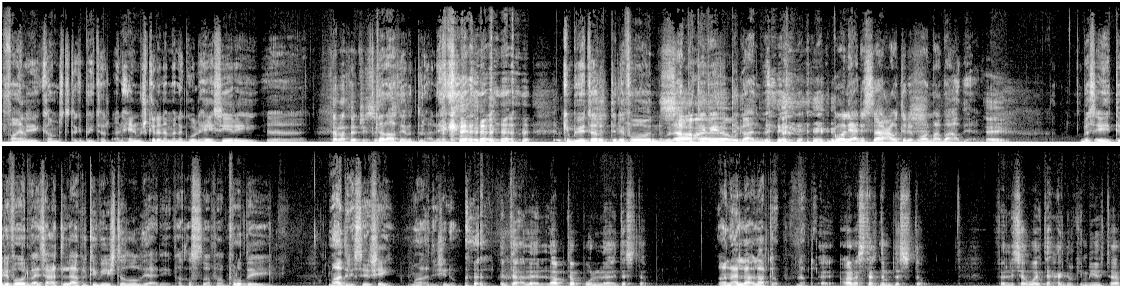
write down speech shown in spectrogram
finally comes to the computer الحين المشكلة لما أقول hey Siri ثلاثة أجهزة ثلاثة يردون عليك. كمبيوتر التليفون وال Apple TV اللي أنت قاعد قول يعني الساعة والتليفون مع بعض يعني. إيه. بس إيه التليفون بعد ساعات ال Apple TV يشتغل يعني فقصه فالمفروض إيه ما أدري يصير شيء ما أدري شنو. أنت على اللابتوب ولا desktop؟ أنا على لا- laptop laptop إيه، أنا أستخدم desktop فاللي سويته حق الكمبيوتر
